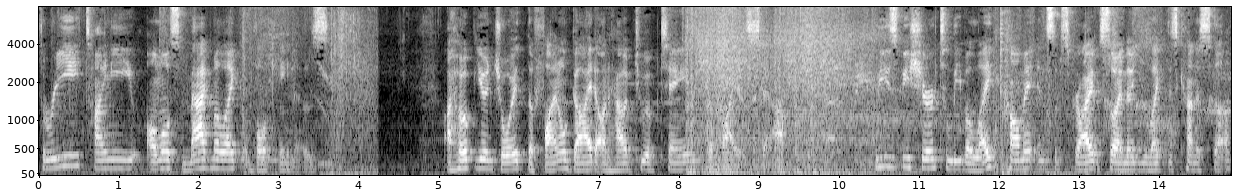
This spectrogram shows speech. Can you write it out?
three tiny, almost magma-like volcanoes. I hope you enjoyed the final guide on how to obtain the fire staff. Please be sure to leave a like, comment, and subscribe so I know you like this kind of stuff.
